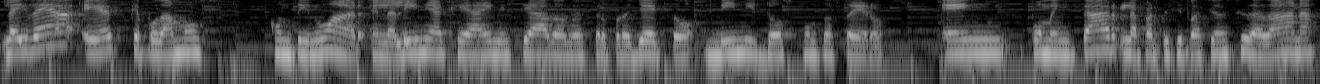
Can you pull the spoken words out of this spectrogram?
La idea es que podamos continuar en la línea que ha iniciado nuestro proyecto MIMI 2.0 en fomentar la participación ciudadana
